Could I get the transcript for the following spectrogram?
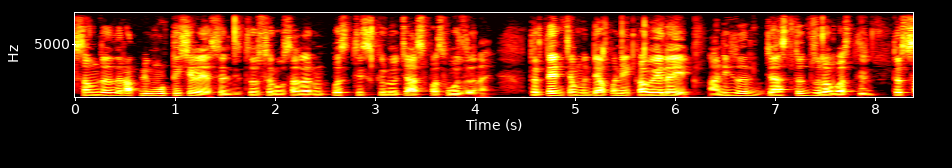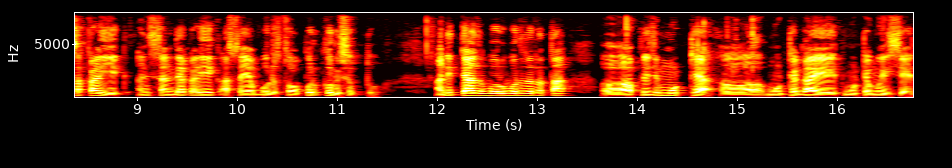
समजा जर आपली मोठी शेळी असेल जिचं सर्वसाधारण पस्तीस किलोच्या आसपास वजन आहे तर त्यांच्यामध्ये आपण एका वेळेला एक आणि जर जास्त जुलाब असतील तर सकाळी एक आणि संध्याकाळी एक असा या बोलसचा वापर करू शकतो. आणि त्याचबरोबर जर आता आपले जे मोठ्या मोठ्या गायी आहेत मोठ्या म्हशी आहेत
